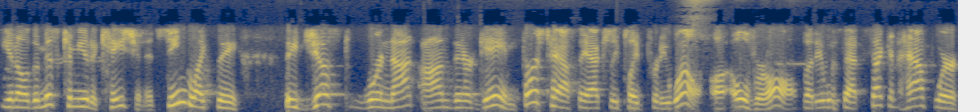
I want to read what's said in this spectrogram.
you know, the miscommunication. It seemed like they they just were not on their game. First half, they actually played pretty well uh, overall, but it was that second half where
